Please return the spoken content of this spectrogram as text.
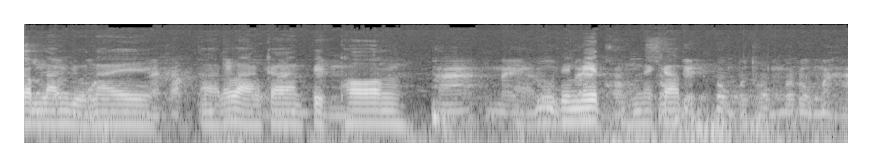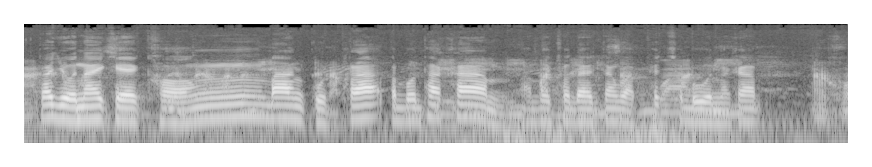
กำลังอยู่ในอ่าระหว่างการปิดทองพระในรูปนิแบมิบตของนะครับสมเด็จพระปฐมบรมมหาก็อยู่ในเขตของบ้านกุดพระตำบลท่าข้ามอำเภอชนแดนจังหวัดเพชรบูรณ์นะครับพระคอพระ กร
